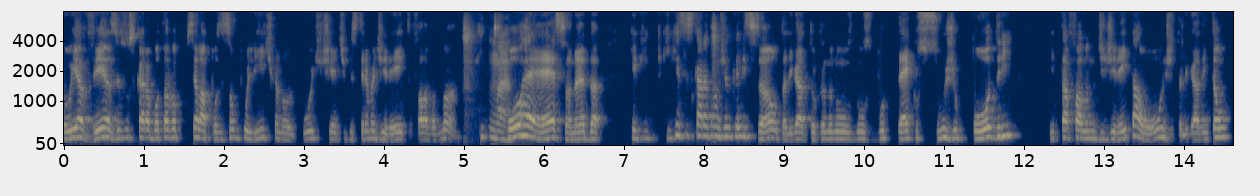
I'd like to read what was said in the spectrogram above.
eu ia ver, às vezes os caras botavam, sei lá, posição política no Orkut, tinha, tipo, extrema-direita, falava, mano, que É. porra é essa, né, da... Que, que, que esses caras estão achando que eles são, tá ligado? Tocando nos, nos botecos sujo, podre, e tá falando de direita aonde, tá ligado? Então,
